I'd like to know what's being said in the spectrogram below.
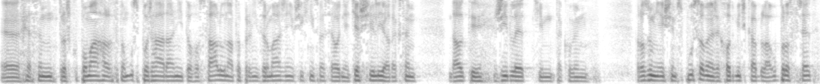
eh, já jsem trošku pomáhal v tom uspořádání toho sálu na to první zhromáždění, všichni jsme se hodně těšili a tak jsem dal ty židle tím takovým rozumnějším způsobem, že chodmička byla uprostřed.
